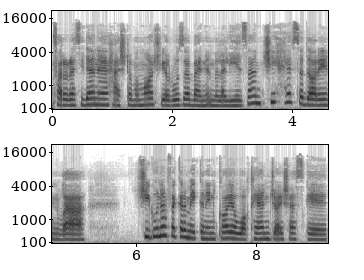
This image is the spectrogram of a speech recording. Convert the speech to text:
فرارسیدن هشتم مارچ یا روز بین المللی زن چی حس دارین و چگونه فکر می‌کنین که آیا واقعا جایش است که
